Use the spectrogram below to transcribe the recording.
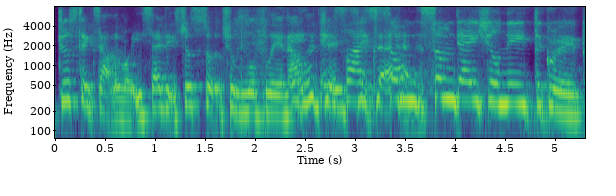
just exactly what you said. It's just such a lovely analogy. It's like some some days you'll need the group,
